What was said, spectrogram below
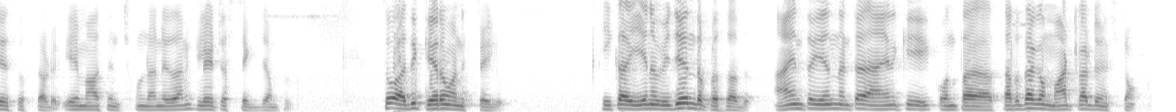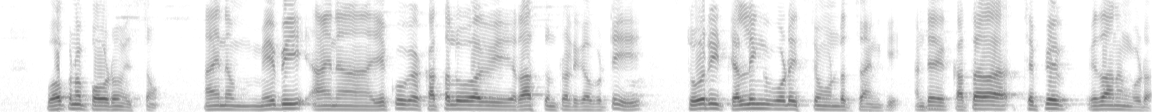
చేసేస్తాడు. ఏం ఆశించకుండా అనేదానికి లేటెస్ట్ ఎగ్జాంపుల్. సో అది కీరవాణి స్టైలు. ఇక ఈయన విజయేంద్ర ప్రసాద్. ఆయనతో ఏంటంటే ఆయనకి కొంత సరదాగా మాట్లాడడం ఇష్టం. ఓపెన్ అప్ అవ్వడం ఇష్టం. ఆయన మేబీ ఆయన ఎక్కువగా కథలు అవి రాస్తుంటాడు కాబట్టి స్టోరీ టెల్లింగ్ కూడా ఇష్టం ఉండొచ్చు ఆయనకి. అంటే కథ చెప్పే విధానం కూడా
